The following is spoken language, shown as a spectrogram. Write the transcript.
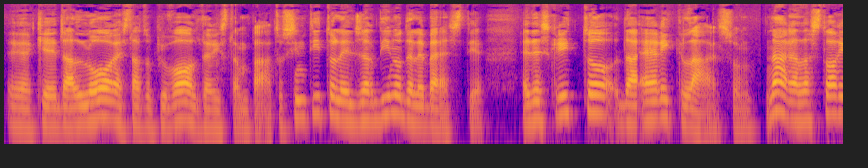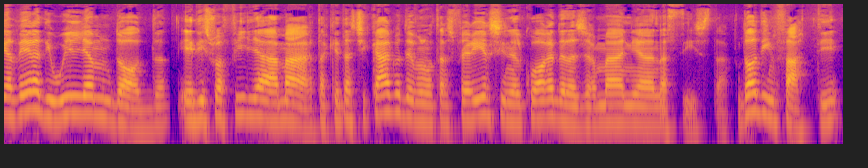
eh, che da allora è stato più volte ristampato, si intitola Il giardino delle bestie ed è scritto da Eric Larson. Narra la storia vera di William Dodd e di sua figlia Marta che da Chicago devono trasferirsi nel cuore della Germania nazista. Dodd infatti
